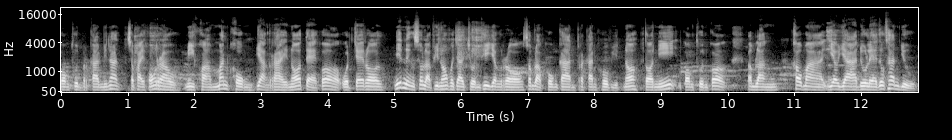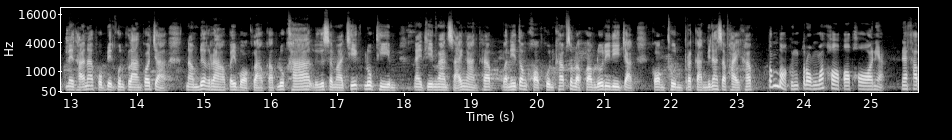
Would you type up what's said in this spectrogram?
กองทุนประกันวินาศภัยของเรามีความมั่นคงอย่างไรเนาะแต่ก็อดใจรอนิดหนึ่งสำหรับพี่น้องประชาชนที่ยังรอสำหรับโครงการประกันโควิดเนาะตอนนี้กองทุนก็กำลังเข้ามาเยียวยาดูแลทุกท่านอยู่ ในฐานะผมเป็นคนกลางก็จะนำเรื่องราวไปบอกกล่าวกับลูกค้า หรือสมาชิกลูกทีม ในทีมงานสายงานครับ วันนี้ต้องขอบคุณครับสำหรับความรู้ดีๆ จากกองทุนประกันวินาศภัยครับต้องบอกตรงๆว่าคอปพเนี่ยนะครับ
